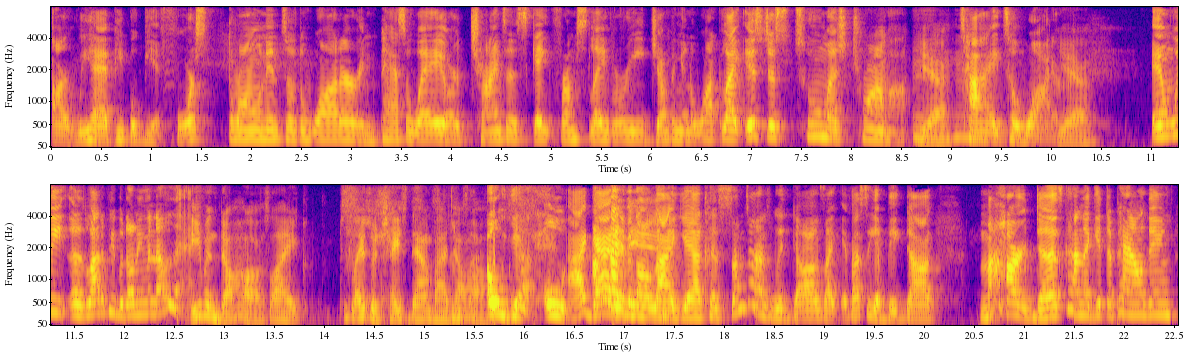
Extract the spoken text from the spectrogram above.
our, we had people get forced thrown into the water and pass away or trying to escape from slavery, jumping in the water. Like it's just too much trauma Yeah. Mm-hmm. tied to water. Yeah. And we a lot of people don't even know that. Even dogs, like slaves were chased down by dogs. Oh yeah. Oh, I got it. I'm not it even gonna lie. Yeah, because sometimes with dogs, like if I see a big dog, my heart does kind of get to pounding.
